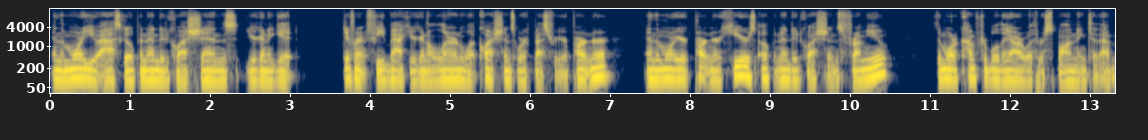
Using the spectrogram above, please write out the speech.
And the more you ask open ended questions, you're going to get different feedback. You're going to learn what questions work best for your partner. And the more your partner hears open ended questions from you, the more comfortable they are with responding to them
